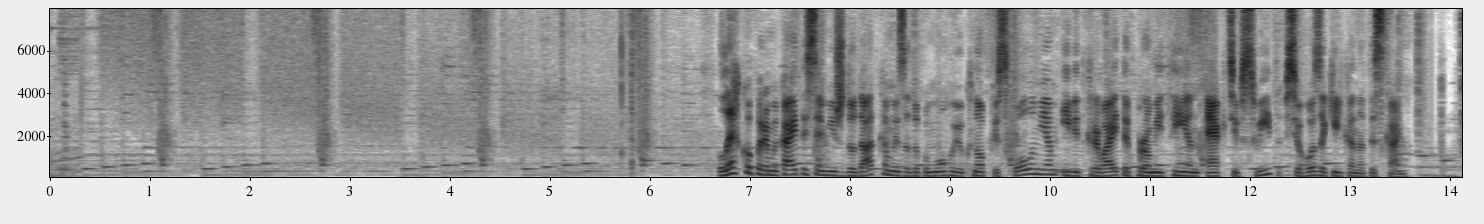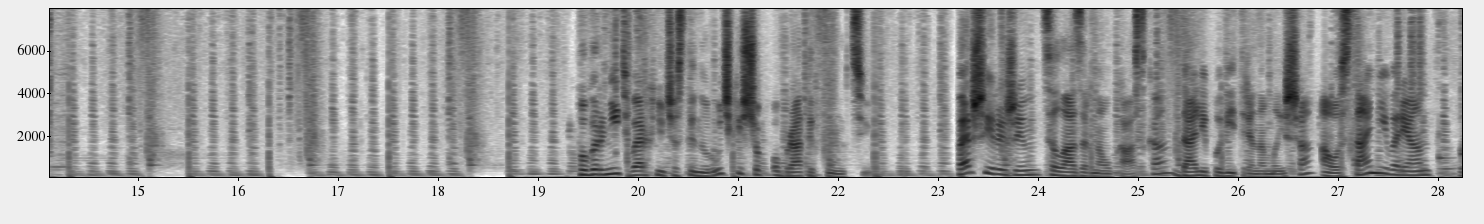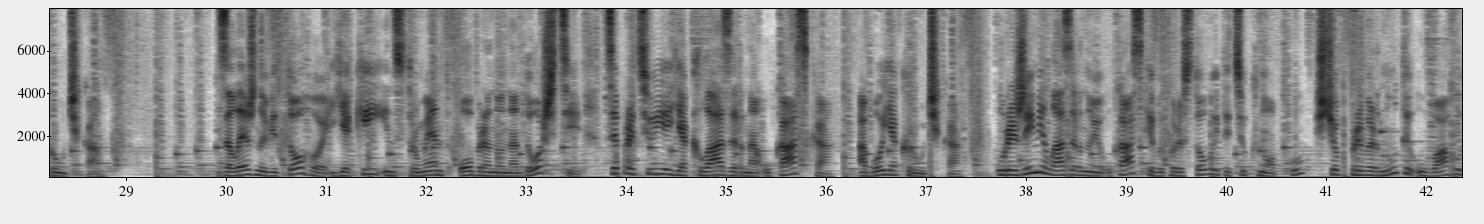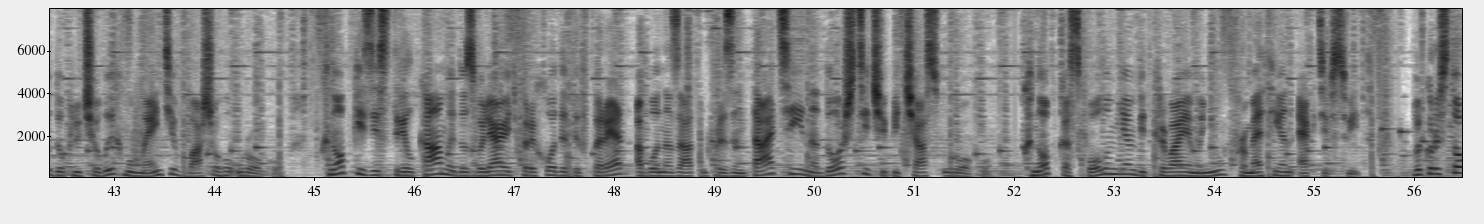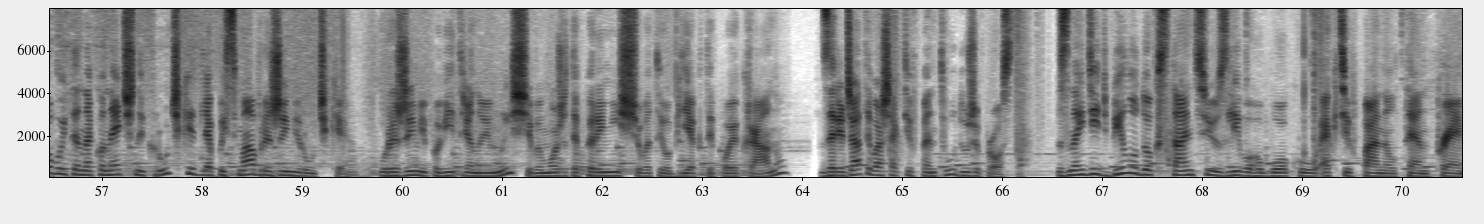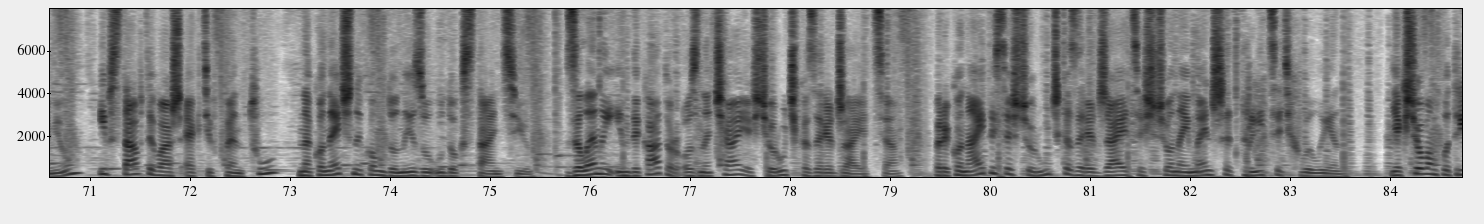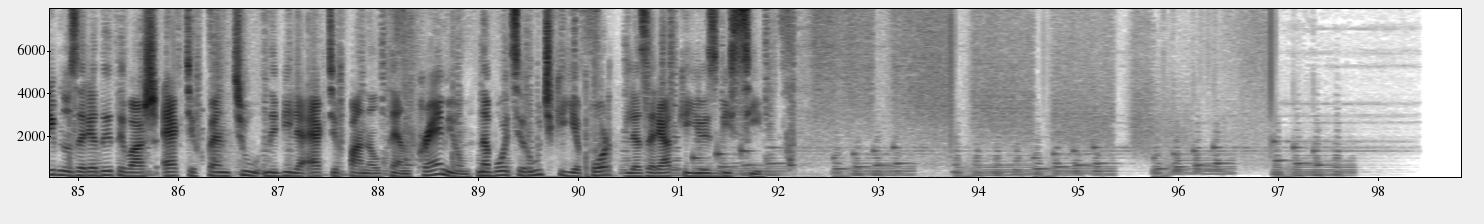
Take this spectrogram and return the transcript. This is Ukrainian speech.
Легко перемикайтеся між додатками за допомогою кнопки з полум'ям і відкривайте Promethean Active Suite всього за кілька натискань. Поверніть верхню частину ручки, щоб обрати функцію. Перший режим це лазерна указка, далі повітряна миша, а останній варіант ручка. Залежно від того, який інструмент обрано на дошці, це працює як лазерна указка або як ручка. У режимі лазерної указки використовуйте цю кнопку, щоб привернути увагу до ключових моментів вашого уроку. Кнопки зі стрілками дозволяють переходити вперед або назад у презентації, на дошці чи під час уроку. Кнопка з полум'ям відкриває меню Promethean Active Suite. Використовуйте наконечник ручки для письма в режимі ручки. У режимі повітряної миші ви можете переміщувати об'єкти по екрану. Заряджати ваш Active Pen 2 дуже просто. Знайдіть білу док-станцію з лівого боку Active Panel 10 Premium і вставте ваш Active Pen 2 наконечником донизу у док-станцію. Зелений індикатор означає, що ручка заряджається. Переконайтеся, що ручка заряджається щонайменше 30 хвилин. Якщо вам потрібно зарядити ваш Active Pen 2 не біля Active Panel 10 Premium, на боці ручки є порт для зарядки USB-C.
